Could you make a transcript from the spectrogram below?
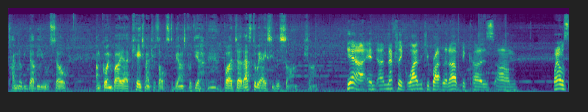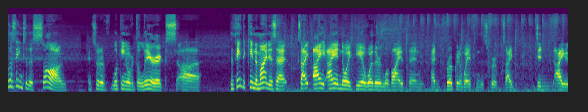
time in OVW. So I'm going by uh, cage match results to be honest with you. But uh, that's the way I see this song, Sean. Yeah, and I'm actually glad that you brought that up because um, when I was listening to this song and sort of looking over the lyrics, uh, the thing that came to mind is that because I, I, I had no idea whether Leviathan had broken away from this group because I didn't I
